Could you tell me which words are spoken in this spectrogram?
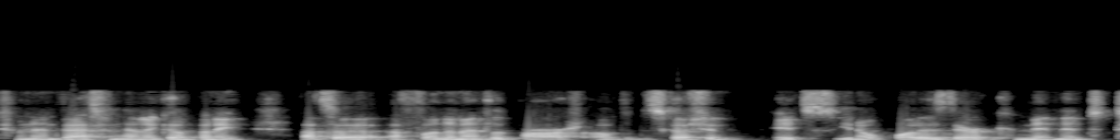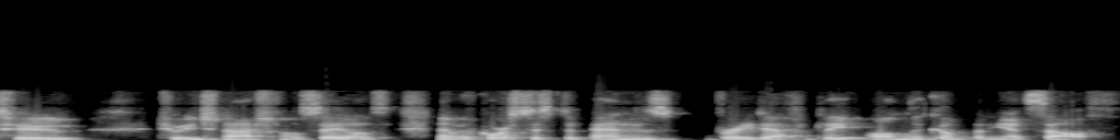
to an investment in a company, that's a, a fundamental part of the discussion. It's you know what is their commitment to to international sales. Now, of course, this depends very definitely on the company itself.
